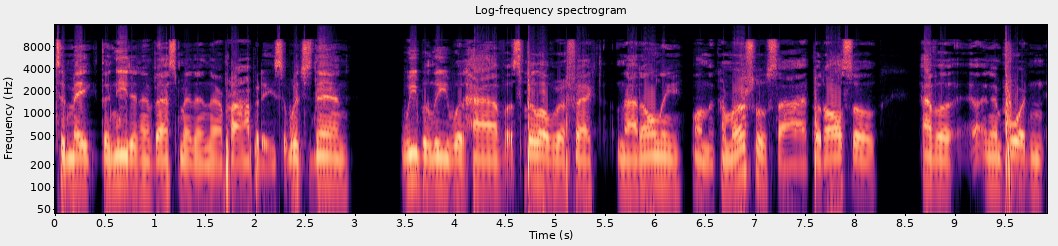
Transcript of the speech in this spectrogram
to make the needed investment in their properties, which then we believe would have a spillover effect not only on the commercial side, but also have a, an important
